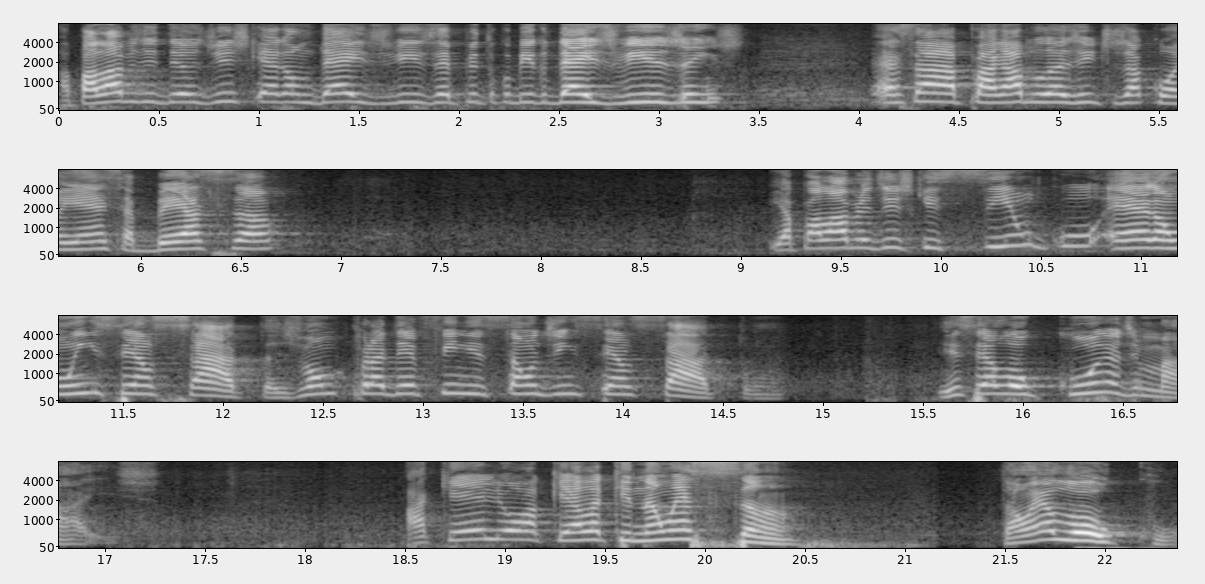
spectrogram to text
A palavra de Deus diz que eram dez virgens. Repita comigo, dez virgens. Essa parábola a gente já conhece, a beça. E a palavra diz que cinco eram insensatas. Vamos para a definição de insensato. Isso é loucura demais. Aquele ou aquela que não é sã. Então é louco.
